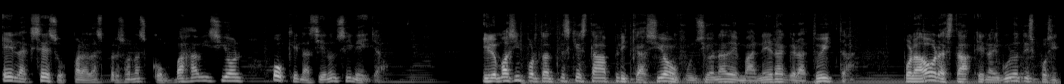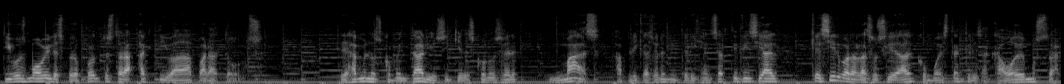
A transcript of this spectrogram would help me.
el acceso para las personas con baja visión o que nacieron sin ella. Y lo más importante es que esta aplicación funciona de manera gratuita. Por ahora está en algunos dispositivos móviles, pero pronto estará activada para todos. Déjame en los comentarios si quieres conocer más aplicaciones de inteligencia artificial que sirvan a la sociedad como esta que les acabo de mostrar.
